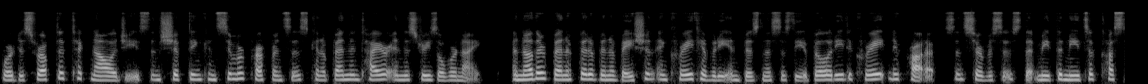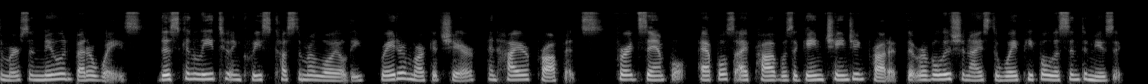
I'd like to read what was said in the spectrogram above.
where disruptive technologies and shifting consumer preferences can upend entire industries overnight. Another benefit of innovation and creativity in business is the ability to create new products and services that meet the needs of customers in new and better ways. This can lead to increased customer loyalty, greater market share, and higher profits. For example, Apple's iPod was a game changing product that revolutionized the way people listen to music.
